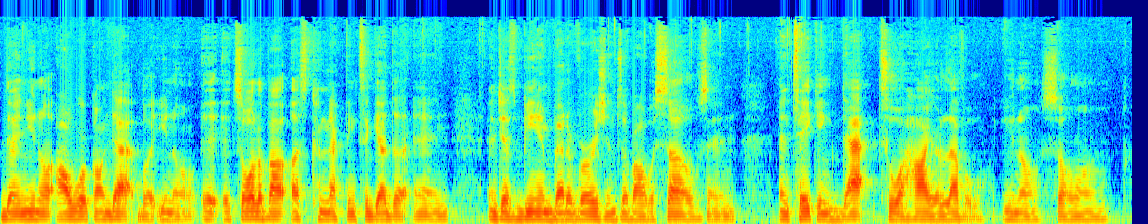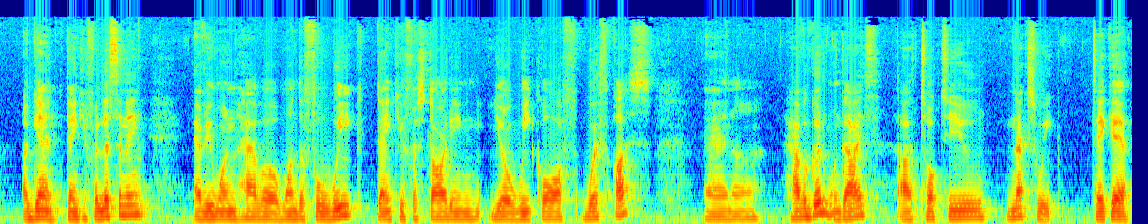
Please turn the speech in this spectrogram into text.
then you know i'll work on that. But you know it, it's all about us connecting together and and just being better versions of ourselves and and taking that to a higher level you know? So um again thank you for listening. Everyone have a wonderful week. Thank you for starting your week off with us. And uh, have a good one guys. I'll talk to you next week. Take care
